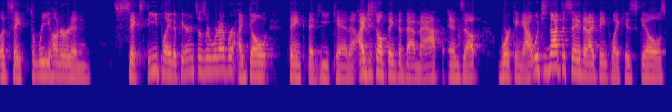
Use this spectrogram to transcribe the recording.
let's say 360 plate appearances or whatever, I don't think that he can. I just don't think that that math ends up working out, which is not to say that I think like his skills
